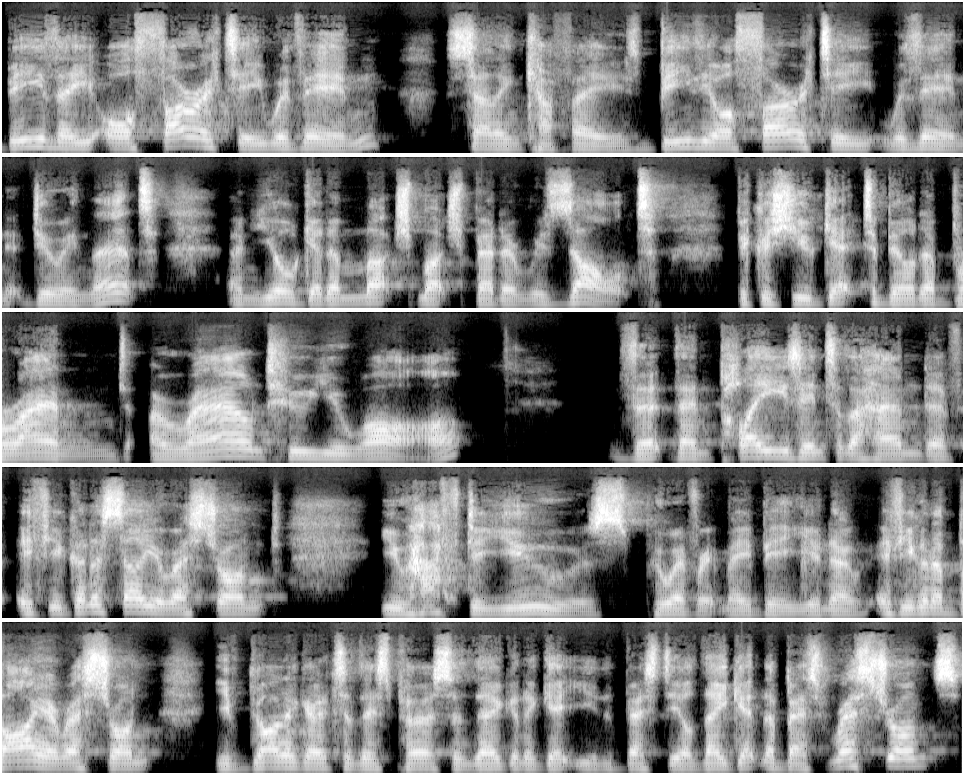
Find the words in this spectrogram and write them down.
be the authority within selling cafes. Be the authority within doing that, and you'll get a much, much better result because you get to build a brand around who you are that then plays into the hand of if you're going to sell your restaurant you have to use whoever it may be. You know, if you're going to buy a restaurant, you've got to go to this person. They're going to get you the best deal. They get the best restaurants.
